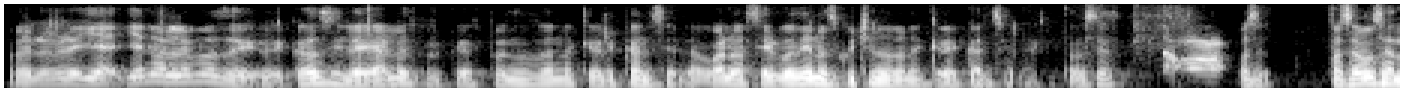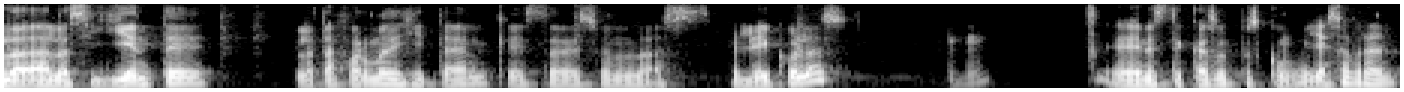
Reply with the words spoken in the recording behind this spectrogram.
Bueno, mira, ya, ya no hablemos de, de cosas ilegales porque después nos van a querer cancelar. Bueno, si algún día nos escuchan, nos van a querer cancelar. Entonces, pas- pasemos a la, a la siguiente plataforma digital, que esta vez son las películas. En este caso, pues como ya sabrán,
